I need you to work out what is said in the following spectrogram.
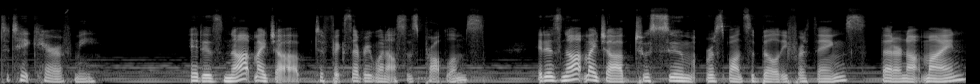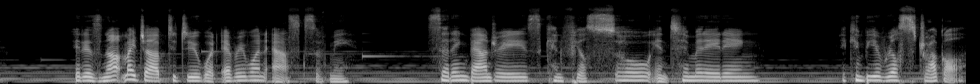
to take care of me. It is not my job to fix everyone else's problems. It is not my job to assume responsibility for things that are not mine. It is not my job to do what everyone asks of me. Setting boundaries can feel so intimidating. It can be a real struggle,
